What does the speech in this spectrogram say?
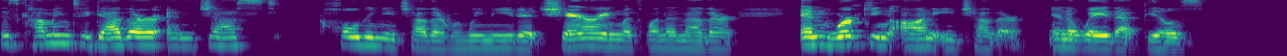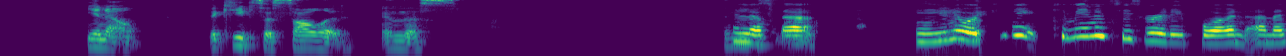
is coming together and just holding each other when we need it, sharing with one another, and working on each other in a way that feels, you know, that keeps us solid in this. In I love that. Yeah, you know what? Community is really important, and I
